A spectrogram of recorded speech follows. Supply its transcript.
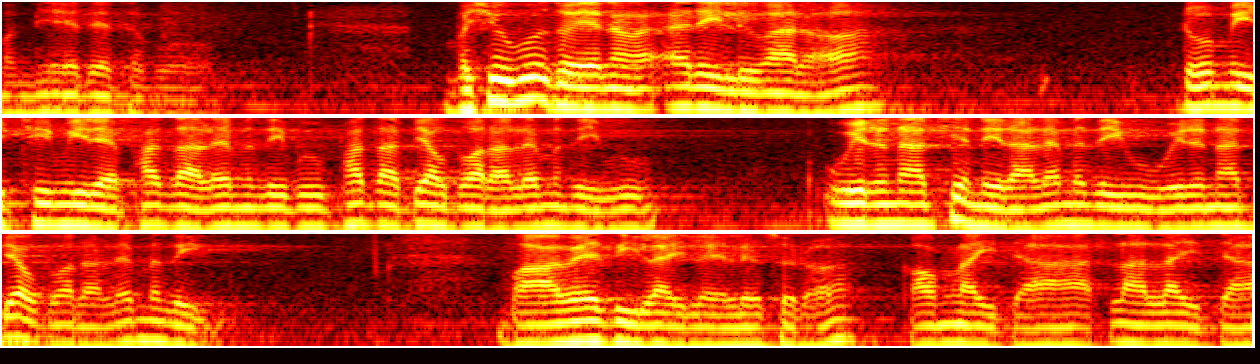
မမြဲတဲ့သဘောမရှိဘူးဆိုရင်တော့အဲ့ဒီလူကတော့တိုးမိထိမိတဲ့ဖတ်တာလည်းမသိဘူးဖတ်တာပျောက်သွားတာလည်းမသိဘူးဝေဒနာဖြစ်နေတာလည်းမသိဘူးဝေဒနာပျောက်သွားတာလည်းမသိဘူးဘာပဲသိလိုက်လဲလဲဆိုတော့ကောင်းလိုက်တာလှလိုက်တာ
